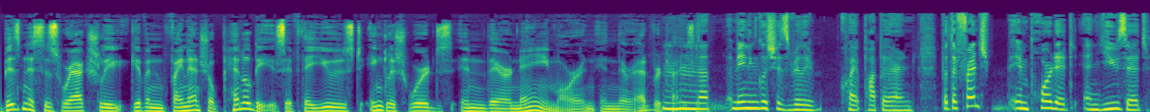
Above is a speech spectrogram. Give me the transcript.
businesses were actually given financial penalties if they used English words in their name or in, in their advertising. Mhm, that- I mean, English is really quite popular, and, but the French import it and use it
